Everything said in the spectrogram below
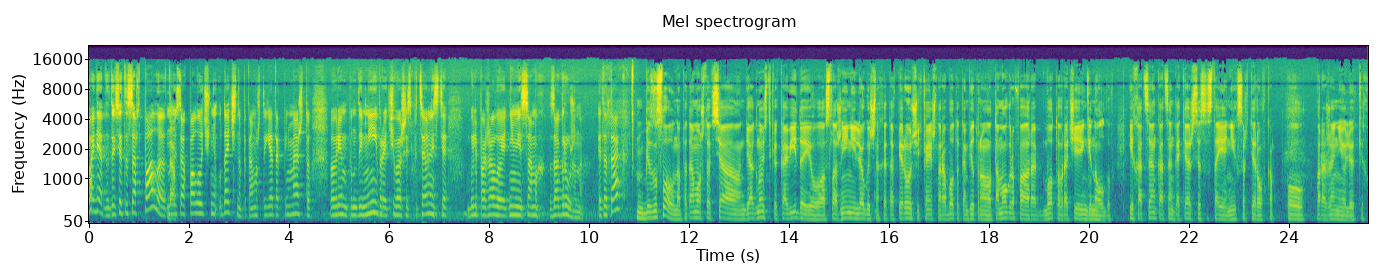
Понятно. То есть это совпало, но и совпало очень удачно, потому что я так понимаю, что во время пандемии врачи вашей специальности были, пожалуй, одними из самых загруженных. Это так? Безусловно, потому что вся диагностика ковида и осложнений легочных – это в первую очередь, конечно, работа компьютерного томографа, работа врачей и рентгенологов. Их оценка, оценка тяжести состояния, их сортировка по поражению легких.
